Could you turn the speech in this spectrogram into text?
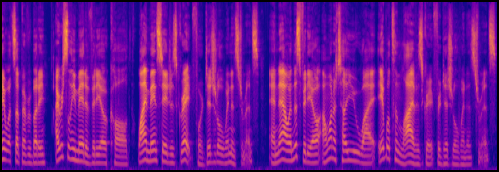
Hey, what's up everybody? I recently made a video called Why MainStage is Great for Digital Wind Instruments. And now in this video, I want to tell you why Ableton Live is great for digital wind instruments.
